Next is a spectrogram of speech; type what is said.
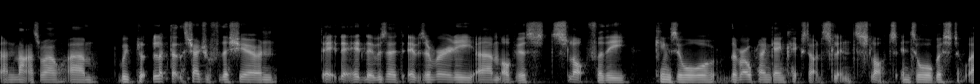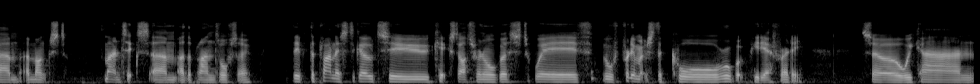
and Matt as well, um, we pl- looked at the schedule for this year and it, it, it, was a it was a really um, obvious slot for the Kings of War, the role playing game Kickstarter slot, into August um, amongst Mantic's um, other plans also. The, the plan is to go to Kickstarter in August with, with pretty much the core rulebook PDF ready. So we can,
